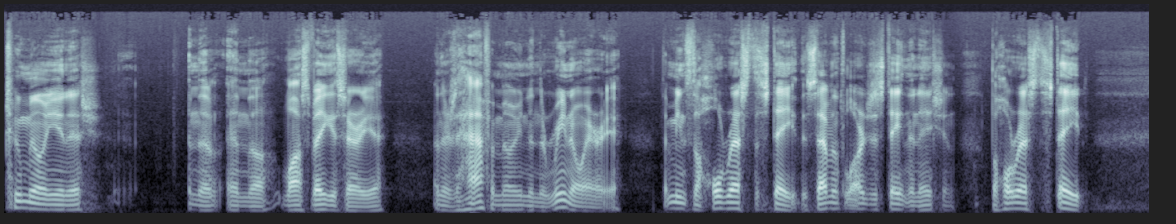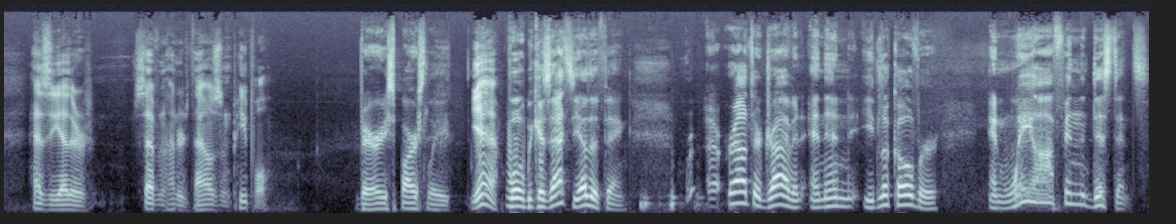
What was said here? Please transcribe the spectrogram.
two million ish in the in the Las Vegas area, and there's a half a million in the Reno area. That means the whole rest of the state, the seventh largest state in the nation, the whole rest of the state has the other seven hundred thousand people. Very sparsely. Yeah. Well, because that's the other thing. We're- We're uh, out there driving, and then you'd look over, and way off in the distance,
